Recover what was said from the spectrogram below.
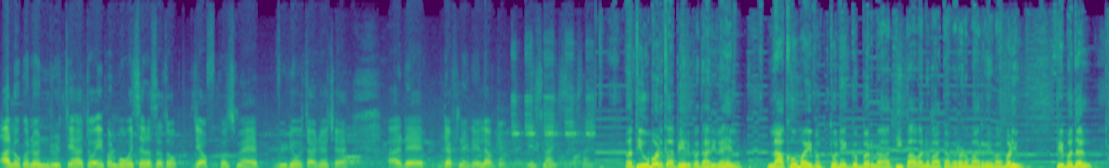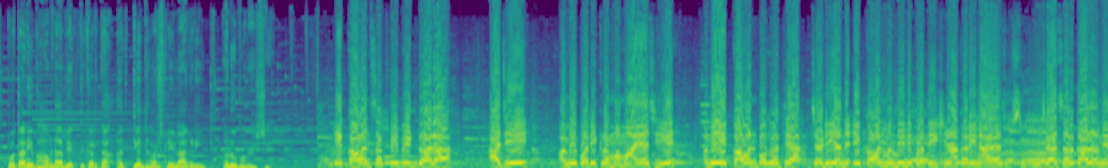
આ લોકોનો નૃત્ય હતો એ પણ બહુ જ સરસ હતો જે ઓફકોર્સ મેં વીડિયો ઉતાર્યો છે અને definitely loved it is nice અતિ ઉમળકાભેર પધારી રહેલ લાખો માઈ ભક્તોને ગબ્બરના અતિ પાવન વાતાવરણમાં રહેવા મળ્યું. તે બદલ પોતાની ભાવના વ્યક્ત કરતા અત્યંત હર્ષની લાગણી અનુભવે છે. એકાવન શક્તિપીઠ દ્વારા આજે અમે પરિક્રમામાં આવ્યા છીએ. અમે એકાવન પગથિયા ચડી અને એકાવન મંદિરની પ્રતિક્ષા કરીને આવ્યા ગુજરાત સરકાર અને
